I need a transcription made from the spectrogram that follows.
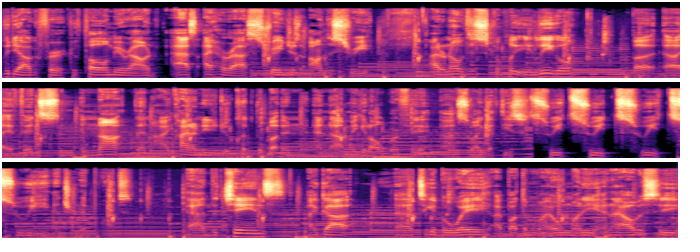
videographer to follow me around as I harass strangers on the street. I don't know if this is completely legal, but uh, if it's not, then I kind of need you to click the button and uh, make it all worth it uh, so I get these sweet, sweet, sweet, sweet internet points. And the chains I got uh, to give away, I bought them with my own money, and I obviously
